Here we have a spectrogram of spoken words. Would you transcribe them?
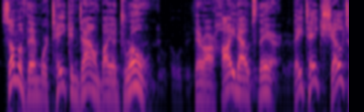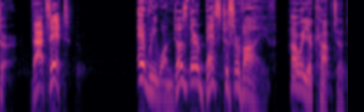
Some of them were taken down by a drone. There are hideouts there. They take shelter. That's it. Everyone does their best to survive. How were you captured?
